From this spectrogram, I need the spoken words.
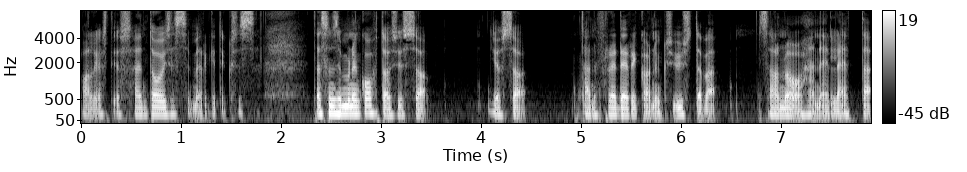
paljasti jossain toisessa merkityksessä. Tässä on semmoinen kohtaus, jossa, jossa tämän Frederikan yksi ystävä sanoo hänelle, että,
